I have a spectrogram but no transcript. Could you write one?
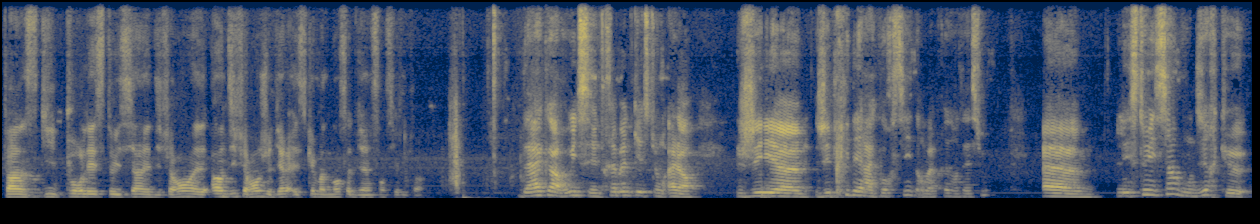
enfin ce qui pour les stoïciens est différent, est indifférent, je veux dire, est-ce que maintenant ça devient essentiel ou pas? D'accord, oui, c'est une très bonne question. Alors j'ai pris des raccourcis dans ma présentation. les stoïciens vont dire que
